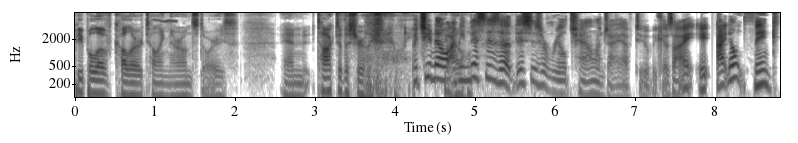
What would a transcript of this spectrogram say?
people of color telling their own stories, and talk to the Shirley family. But you know, I mean, this is a this is a real challenge I have too because I it, I don't think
